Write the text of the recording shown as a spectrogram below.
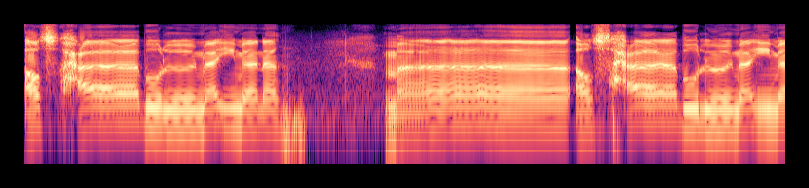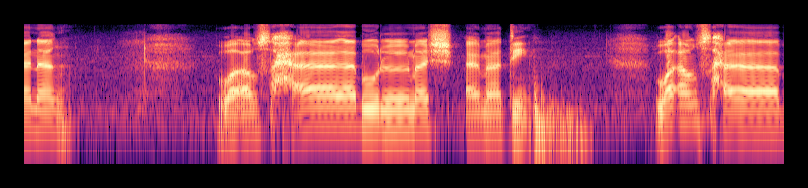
أصحاب الميمنة ما أصحاب الميمنة وأصحاب المشأمة وأصحاب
